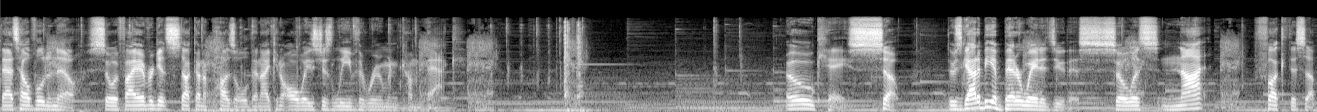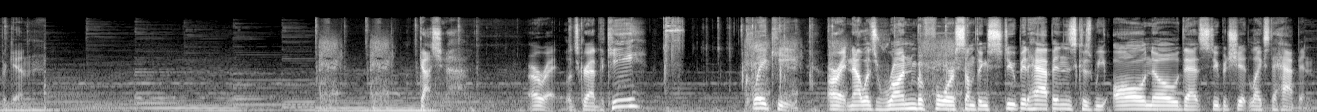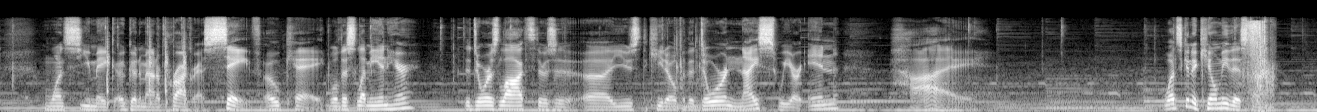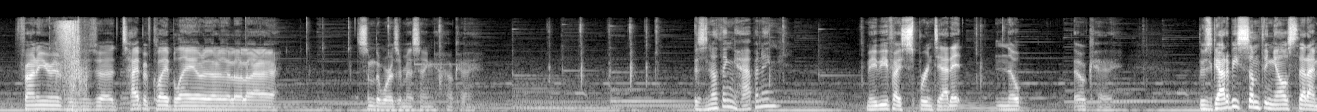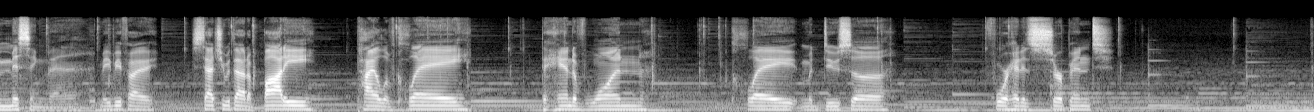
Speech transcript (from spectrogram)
That's helpful to know. So if I ever get stuck on a puzzle, then I can always just leave the room and come back. Okay, so. There's got to be a better way to do this. So let's not fuck this up again. Gotcha. Alright, let's grab the key. Clay key. Alright, now let's run before something stupid happens, because we all know that stupid shit likes to happen once you make a good amount of progress. Save. Okay. Will this let me in here? The door is locked. There's a, uh, use the key to open the door. Nice. We are in. Hi. What's gonna kill me this time? Finding your uh, type of clay blade. Some of the words are missing. Okay. Is nothing happening? Maybe if I sprint at it? Nope. Okay. There's got to be something else that I'm missing then. Maybe if I statue without a body, pile of clay, the hand of one, clay, Medusa, four-headed serpent.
